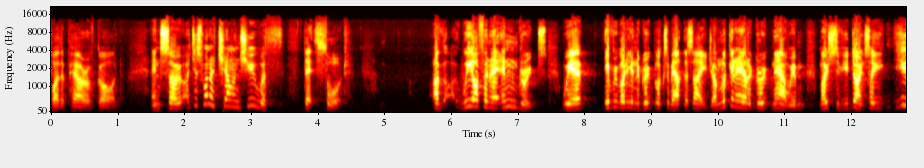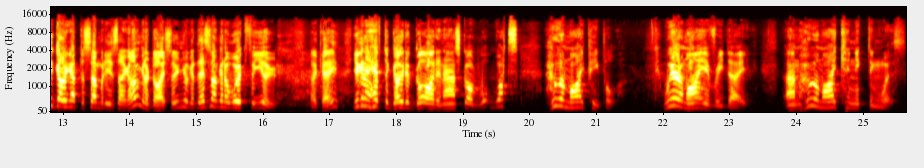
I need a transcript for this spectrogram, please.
by the power of God. And so I just want to challenge you with that thought. I've, we often are in groups where everybody in the group looks about this age. I'm looking at a group now where most of you don't. So you going up to somebody and saying, I'm going to die soon, that's not going to work for you. Okay? You're going to have to go to God and ask God, what's, who are my people? Where am I every day? Um, who am I connecting with?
